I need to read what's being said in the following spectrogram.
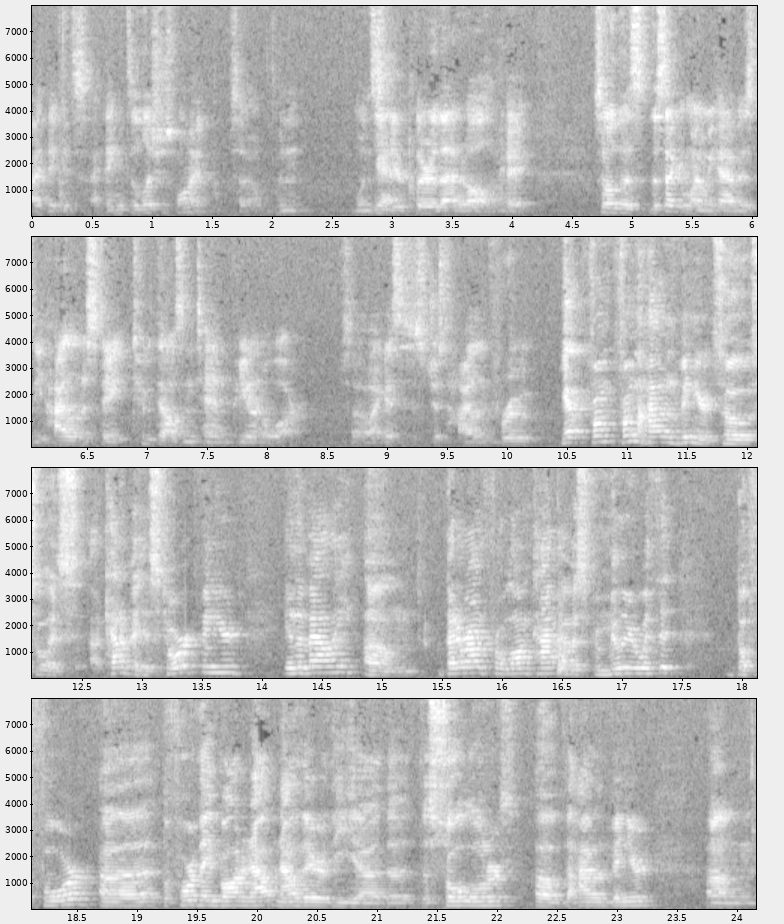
I think it's I think it's delicious wine. So wouldn't wouldn't Yeah. steer clear of that at all. Okay. So this the second one we have is the Hyland Estate 2010 Pinot Noir. So I guess this is just Hyland fruit. Yep, from from the Hyland Vineyard. So so it's a, kind of a historic vineyard in the valley. Um, been around for a long time. I was familiar with it before uh, before they bought it out. Now they're the uh, the, the sole owners of the Hyland Vineyard. Um,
